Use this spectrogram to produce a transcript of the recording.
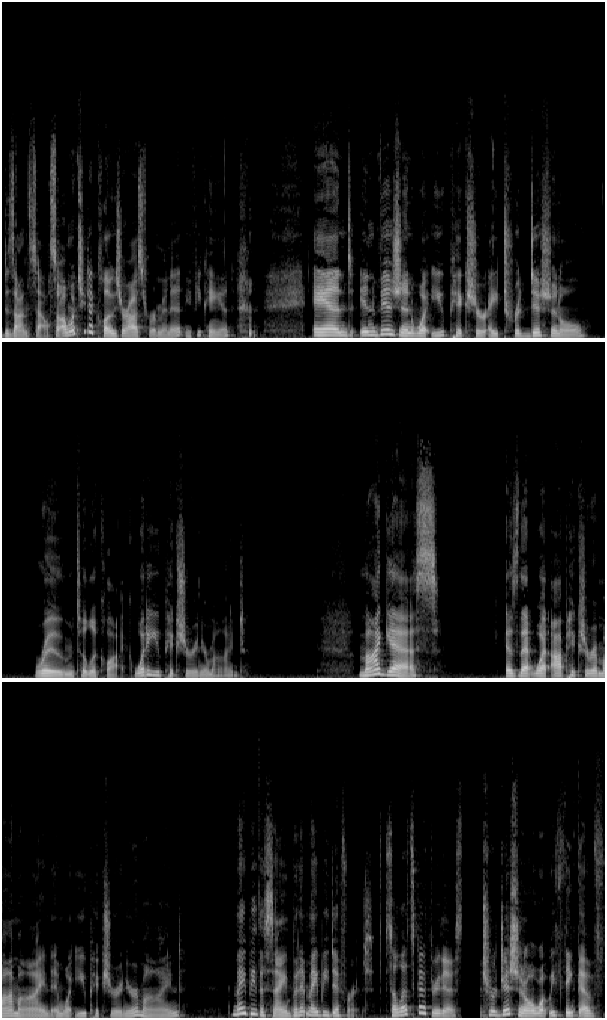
design style. So I want you to close your eyes for a minute, if you can, and envision what you picture a traditional room to look like. What do you picture in your mind? My guess is that what I picture in my mind and what you picture in your mind may be the same, but it may be different. So let's go through this. Traditional, what we think of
